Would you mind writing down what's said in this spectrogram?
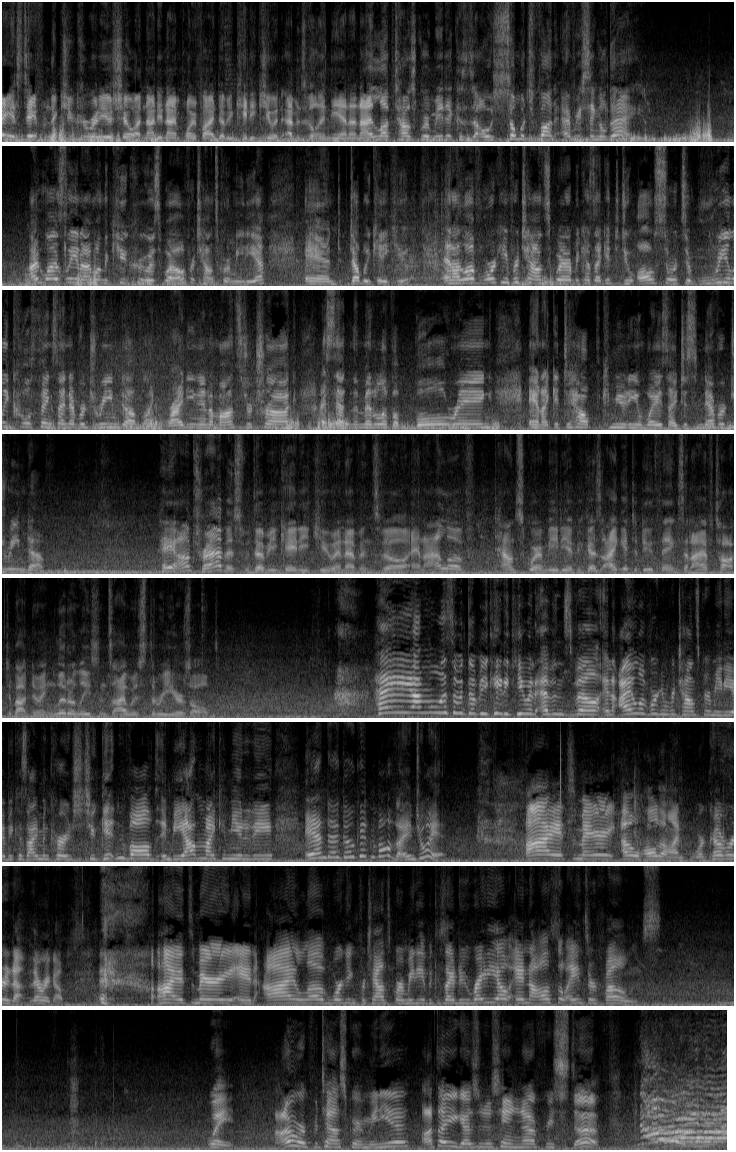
Hey, it's Dave from the Q Crew Radio Show on 99.5 WKDQ in Evansville, Indiana, and I love Townsquare Media because it's always so much fun every single day. I'm Leslie and I'm on the Q crew as well for Townsquare Media and WKDQ. And I love working for Townsquare because I get to do all sorts of really cool things I never dreamed of, like riding in a monster truck. I sat in the middle of a bull ring and I get to help the community in ways I just never dreamed of. Hey, I'm Travis with WKDQ in Evansville, and I love Townsquare Media because I get to do things that I've talked about doing literally since I was three years old. Hey, I'm Melissa with WKDQ in Evansville, and I love working for Townsquare Media because I'm encouraged to get involved and be out in my community and uh, go get involved. I enjoy it. Hi, it's Mary. Oh, hold on. We're covering it up. There we go. Hi, it's Mary, and I love working for Townsquare Media because I do radio and I also answer phones. Wait, I don't work for Townsquare Media? I thought you guys were just handing out free stuff. No!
